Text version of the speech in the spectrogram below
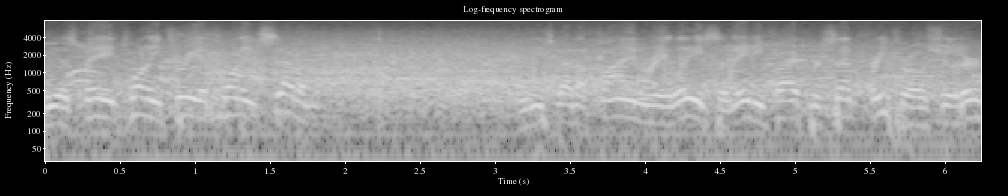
He has made 23 and 27. And he's got a fine release, an 85% free throw shooter.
